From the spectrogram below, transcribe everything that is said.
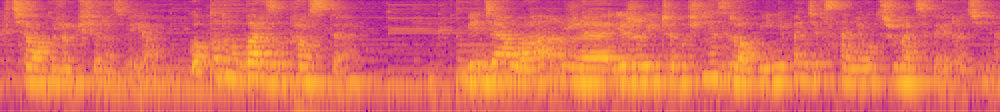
chciałaby, żeby się rozwijał. Kłopot był bardzo prosty. Wiedziała, że jeżeli czegoś nie zrobi, nie będzie w stanie utrzymać swojej rodziny.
